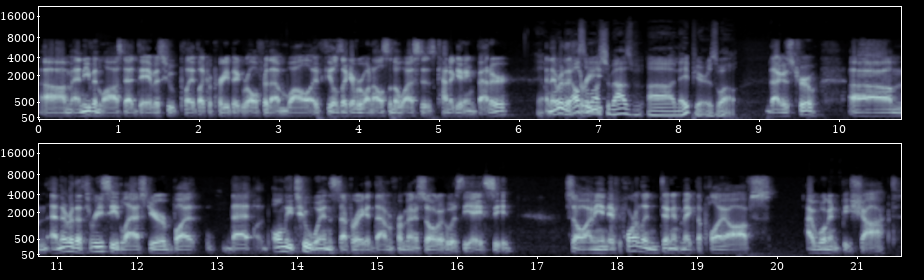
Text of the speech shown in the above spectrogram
Um, and even lost Ed Davis, who played like a pretty big role for them. While it feels like everyone else in the West is kind of getting better, yeah, and they were the they also three. lost Shabazz uh, Napier as well. That is true. Um, and they were the three seed last year, but that only two wins separated them from Minnesota, who was the eighth seed. So, I mean, if Portland didn't make the playoffs, I wouldn't be shocked,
